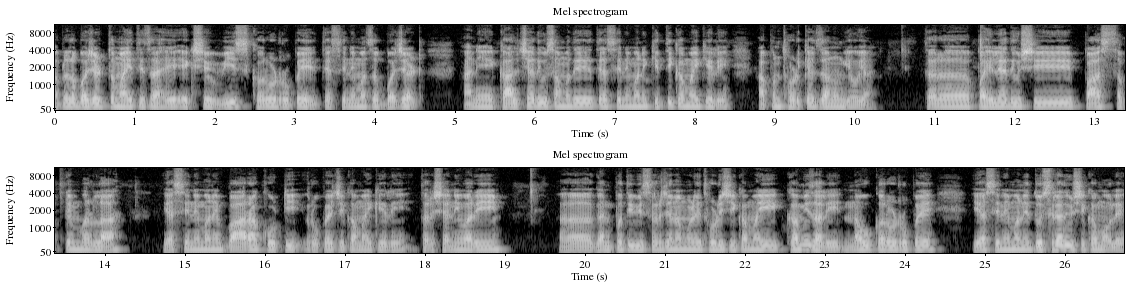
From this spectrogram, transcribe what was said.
आपल्याला बजेट तर माहितीच आहे एकशे वीस करोड रुपये त्या सिनेमाचं बजेट आणि कालच्या दिवसामध्ये त्या सिनेमाने किती कमाई केली आपण थोडक्यात जाणून घेऊया. तर पहिल्या दिवशी पाच सप्टेंबरला या सिनेमाने बारा कोटी रुपयाची कमाई केली. तर शनिवारी गणपती विसर्जनामुळे थोडीशी कमाई कमी झाली. नऊ करोड रुपये या सिनेमाने दुसऱ्या दिवशी कमवले.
